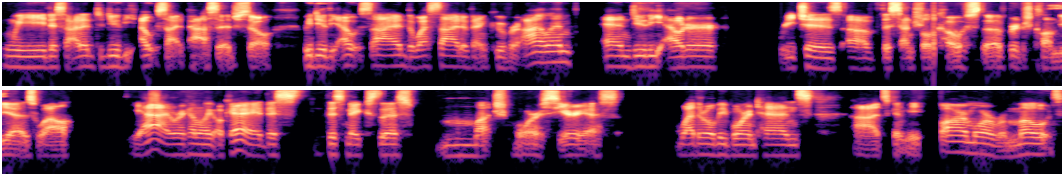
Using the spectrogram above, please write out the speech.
we decided to do the outside passage. So we do the outside, the west side of Vancouver Island, and do the outer reaches of the central coast of British Columbia as well. Yeah, and we're kind of like, okay, this this makes this much more serious. Weather will be more intense. Uh, it's going to be far more remote.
